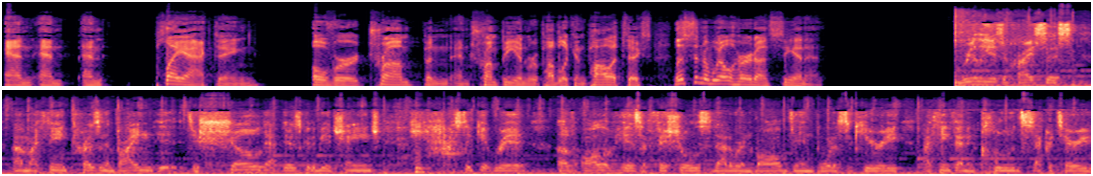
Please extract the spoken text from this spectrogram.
and and and play acting over Trump and, and Trumpian Republican politics. Listen to Will Hurd on CNN really is a crisis. Um, I think President Biden, to show that there's going to be a change, he has to get rid of all of his officials that were involved in border security. I think that includes Secretary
